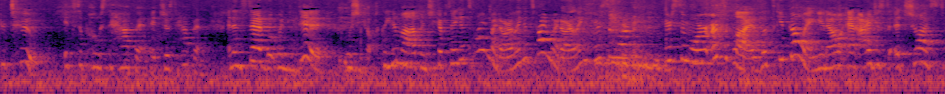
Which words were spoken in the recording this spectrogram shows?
you're two. It's supposed to happen. It just happened. And instead, what Wendy did was she helped clean him up, and she kept saying, "It's fine, my darling. It's fine, my darling. Here's some more. Here's some more art supplies. Let's keep going." You know. And I just, it just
